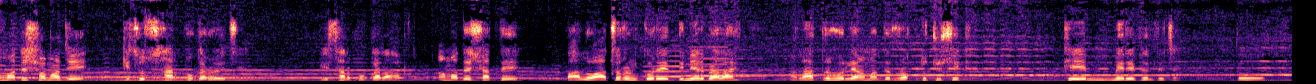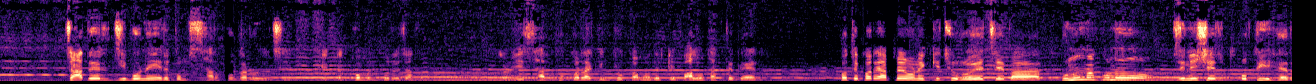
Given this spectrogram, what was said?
আমাদের সমাজে কিছু সার পোকা রয়েছে। এই সার পোকারা আমাদের সাথে ভালো আচরণ করে দিনের বেলায় রাত্রে হলে আমাদের রক্ত চুষে খেয়ে মেরে ফেলতে চায়। তো যাদের জীবনে এরকম সার পোকা রয়েছে, একটা কমেন্ট করে জানান। কারণ এই সার পোকারা কিন্তু আমাদেরকে ভালো থাকতে দেয় না। হতে পারে আপনার অনেক কিছু রয়েছে বা কোনো না কোনো জিনিসের প্রতি হের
